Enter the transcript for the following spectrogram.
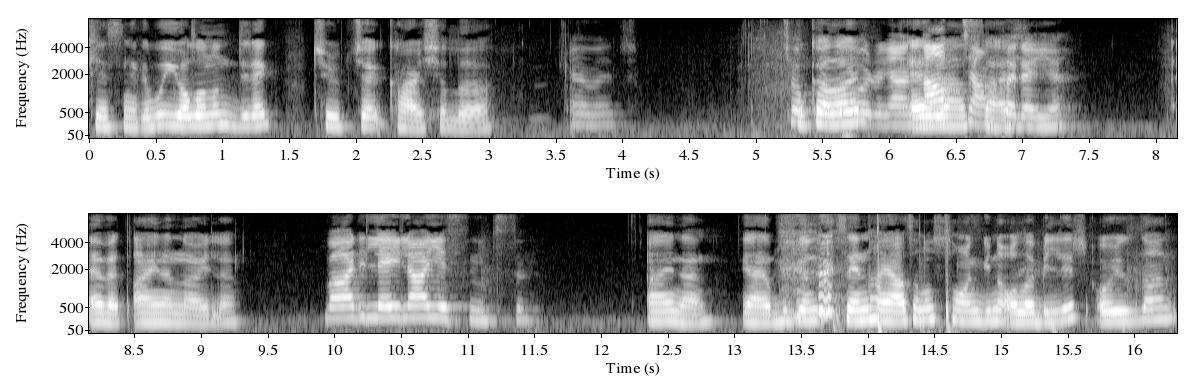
kesinlikle bu yolonun direkt Türkçe karşılığı. Evet. Çok Bu kadar doğru. Yani ne yapacağım evrensel. parayı? Evet aynen öyle. Bari Leyla yesin içsin. Aynen. Yani bugün senin hayatının son günü olabilir. O yüzden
